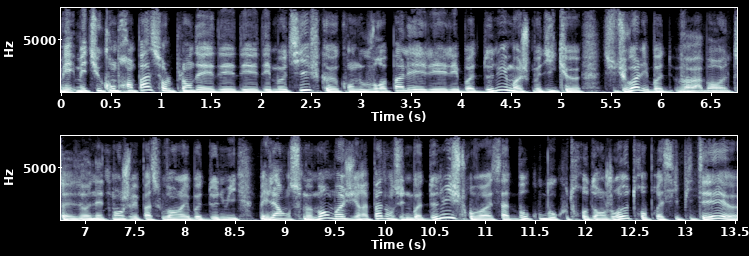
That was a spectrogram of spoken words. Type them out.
Mais, mais tu comprends pas sur le plan des, des, des, des motifs que qu'on n'ouvre pas les, les, les boîtes de nuit. Moi, je me dis que tu, tu vois les boîtes. enfin, bon, honnêtement, je vais pas souvent dans les boîtes de nuit. Mais là, en ce moment, moi, j'irai pas dans une boîte de nuit. Je trouverais ça beaucoup beaucoup trop dangereux, trop précipité. Euh,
